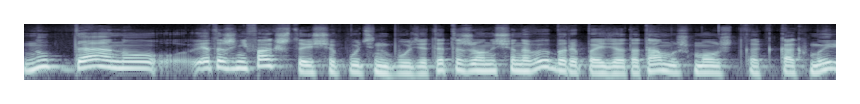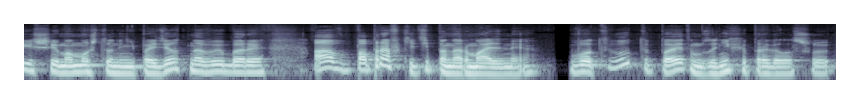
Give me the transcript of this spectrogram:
ну да, ну это же не факт, что еще Путин будет. Это же он еще на выборы пойдет, а там уж может как, как мы решим, а может он и не пойдет на выборы. А поправки типа нормальные. Вот, вот и поэтому за них и проголосую.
